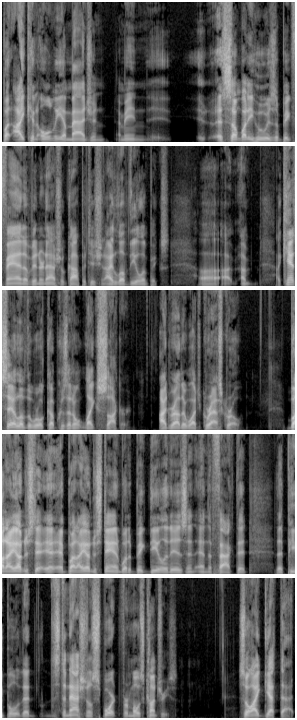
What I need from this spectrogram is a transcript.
but I can only imagine. I mean, as somebody who is a big fan of international competition, I love the Olympics. Uh, I, I'm, I can't say I love the World Cup because I don't like soccer. I'd rather watch grass grow. But I understand. Eh, eh, but I understand what a big deal it is, and, and the fact that that people that it's the national sport for most countries. So I get that.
